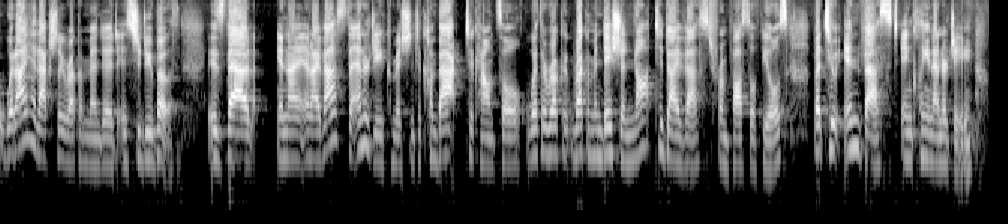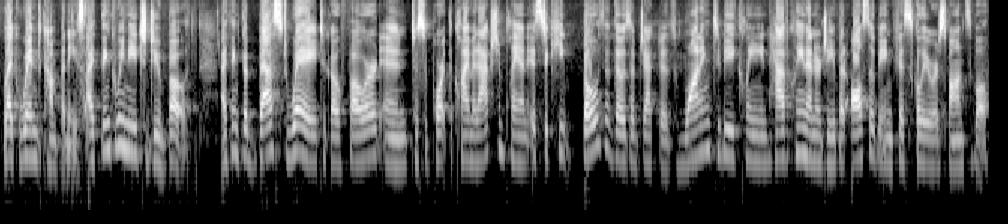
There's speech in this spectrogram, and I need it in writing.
what I had actually recommended is to do both, is that and, I, and I've asked the Energy Commission to come back to council with a rec recommendation not to divest from fossil fuels, but to invest in clean energy, like wind companies. I think we need to do both. I think the best way to go forward and to support the Climate Action Plan is to keep both of those objectives, wanting to be clean, have clean energy, but also being fiscally responsible.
